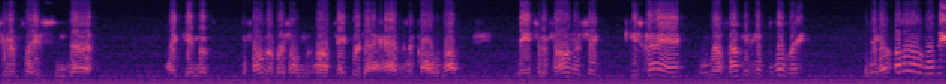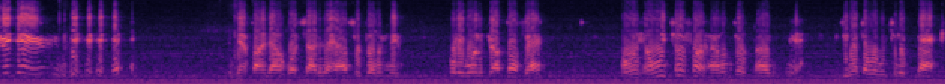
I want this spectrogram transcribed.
to their place and uh, I give them the phone numbers on uh, paper that I have, and I call them up. They answer the phone and say, "Keys kayak," and they'll tell me to delivery. And they go, "Oh, we'll be right there." and then find out what side of the house or building they where they want it dropped off at. Only, only to the front. I don't. do- Uh, yeah, we do not deliver to the back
